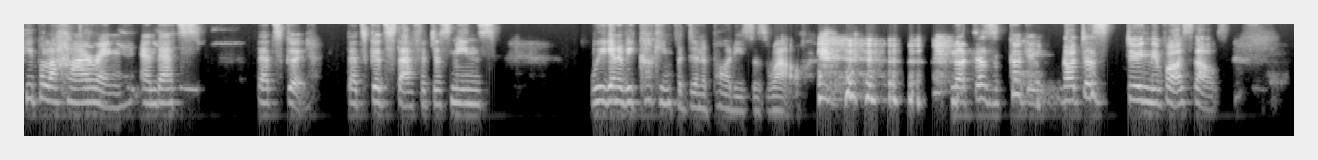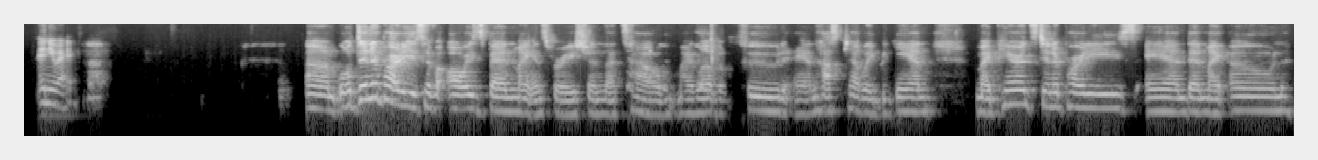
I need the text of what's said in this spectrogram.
People are hiring, and that's that's good. That's good stuff. It just means we're going to be cooking for dinner parties as well. not just cooking, not just doing them for ourselves. Anyway. Um, well, dinner parties have always been my inspiration. That's how my love of food and hospitality began. My parents' dinner parties and then my own.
